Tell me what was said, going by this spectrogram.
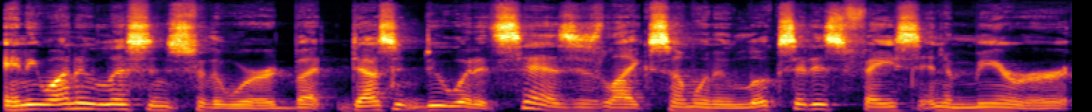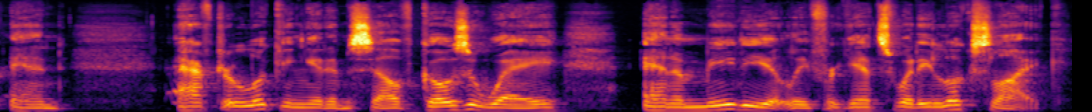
Anyone who listens to the word but doesn't do what it says is like someone who looks at his face in a mirror and, after looking at himself, goes away and immediately forgets what he looks like.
